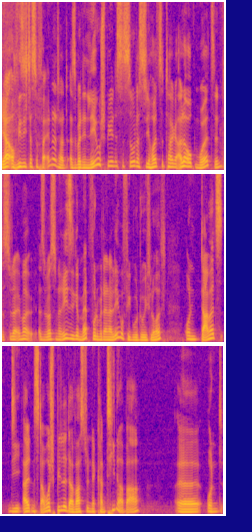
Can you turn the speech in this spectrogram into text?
Ja, auch wie sich das so verändert hat. Also bei den Lego-Spielen ist es so, dass die heutzutage alle Open World sind, dass du da immer, also du hast so eine riesige Map, wo du mit einer Lego-Figur durchläufst. Und damals, die alten Star Wars-Spiele, da warst du in der Cantina-Bar äh, und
